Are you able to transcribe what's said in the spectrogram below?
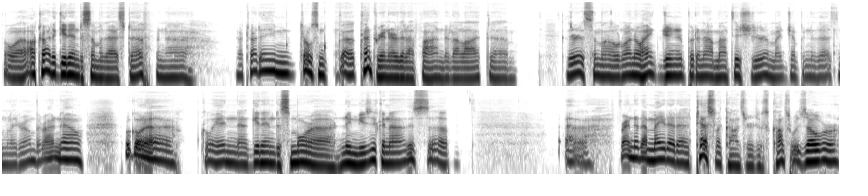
so I'll try to get into some of that stuff, and I'll try to even throw some country in there that I find that I like. There is some old. I know Hank Jr. put an album out this year. I might jump into that some later on, but right now we're going to go ahead and uh, get into some more uh, new music. And uh, this uh, uh, friend that I made at a Tesla concert. This concert was over.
